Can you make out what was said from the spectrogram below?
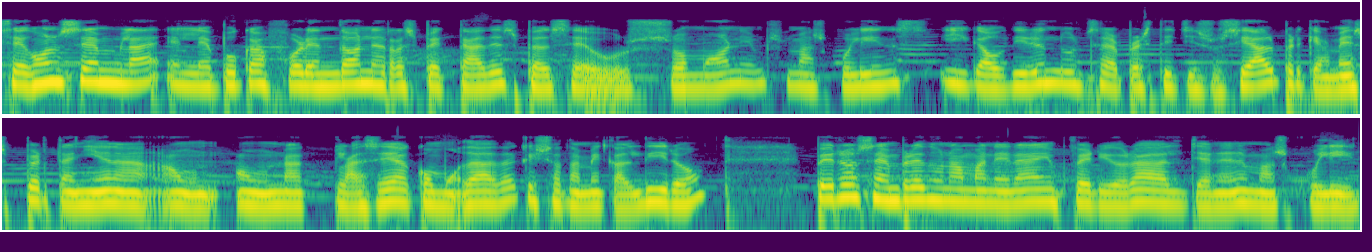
Segons sembla, en l'època foren dones respectades pels seus homònims masculins i gaudiren d'un cert prestigi social perquè a més pertanyien a, un, a una classe acomodada, que això també cal dir-ho, però sempre d'una manera inferior al gènere masculí.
